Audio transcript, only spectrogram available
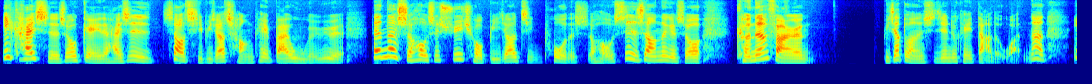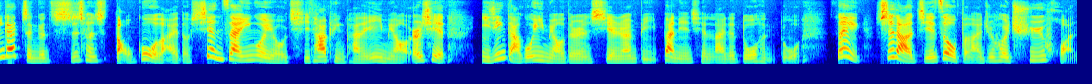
一开始的时候给的还是效期比较长，可以摆五个月，但那时候是需求比较紧迫的时候。事实上，那个时候可能反而比较短的时间就可以打得完。那应该整个时程是倒过来的。现在因为有其他品牌的疫苗，而且已经打过疫苗的人显然比半年前来的多很多，所以施打节奏本来就会趋缓。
